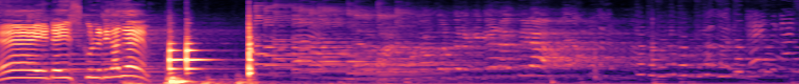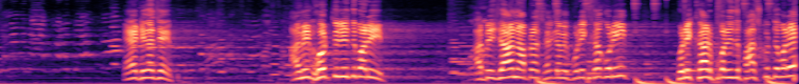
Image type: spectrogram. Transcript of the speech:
এই এটা স্কুলে ঠিক আছে? হ্যাঁ ঠিক আছে। আমি ভর্তি নিতে পারি। আপনি যান, আপনার ছেলেকে আমি পরীক্ষা করি। পরীক্ষার পরে যদি পাস করতে পারে,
